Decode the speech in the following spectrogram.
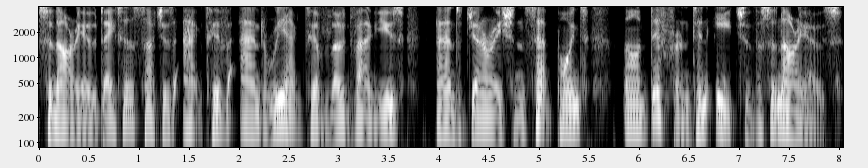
Scenario data such as active and reactive load values and generation set points are different in each of the scenarios.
